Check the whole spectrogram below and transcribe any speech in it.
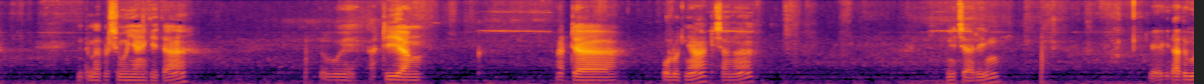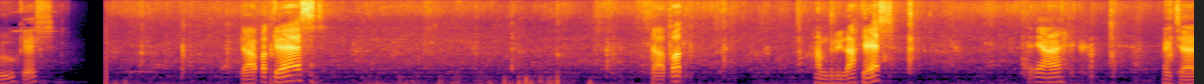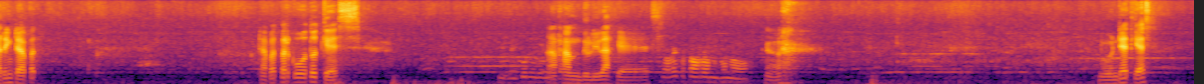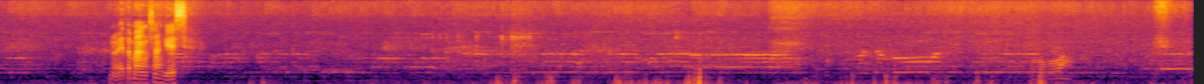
Ini tempat persembunyian kita. Tuh, ya, tadi yang ada mulutnya di sana. Ini jaring. Oke, kita tunggu, guys. Dapat guys. Dapat. Alhamdulillah guys. Ya yang jaring dapat. Dapat perkutut guys Alhamdulillah guys. Soalnya ketoron kono. Bundet guys. Noe temangsang guys.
